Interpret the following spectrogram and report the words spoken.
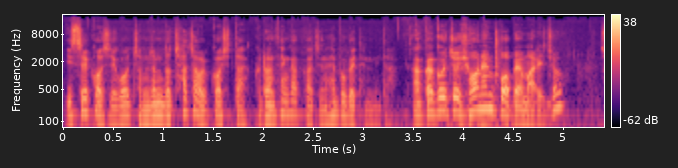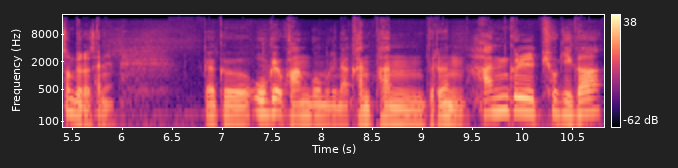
있을 것이고 점점 더 찾아올 것이다. 그런 생각까지는 해보게 됩니다. 아까 그 저 현행법에 말이죠, 손 변호사님. 그러니까 그 5개 광고물이나 간판들은 한글 표기가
